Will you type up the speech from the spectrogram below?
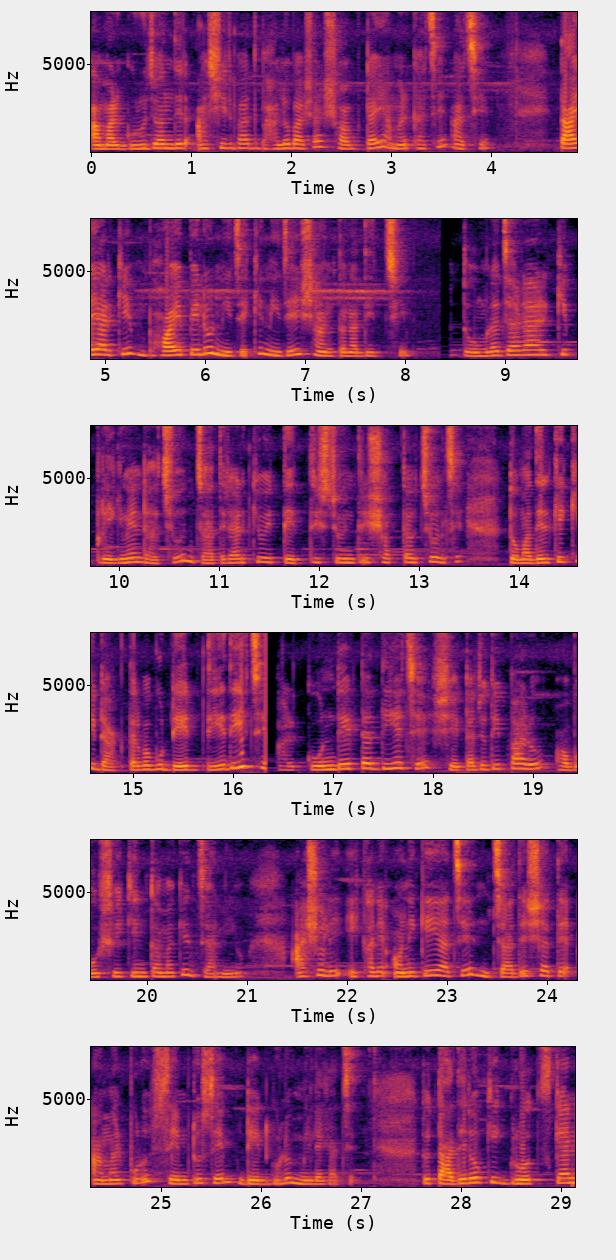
আমার গুরুজনদের আশীর্বাদ, ভালোবাসা সবটাই আমার কাছে আছে। তাই আর কি, ভয় পেলেও নিজেকে নিজেই সান্ত্বনা দিচ্ছি। তোমরা যারা আর কি প্রেগনেন্ট আছো, যাদের আর কি ওই তেত্রিশ চৌত্রিশ সপ্তাহ চলছে, তোমাদেরকে কি ডাক্তারবাবু ডেট দিয়ে দিয়েছে? আর কোন ডেটটা দিয়েছে সেটা যদি পারো, অবশ্যই কিন্তু আমাকে জানিও। আসলে এখানে অনেকেই আছে যাদের সাথে আমার পুরো সেম টু সেম ডেটগুলো মিলে গেছে। তো তাদেরও কি গ্রোথ স্ক্যান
